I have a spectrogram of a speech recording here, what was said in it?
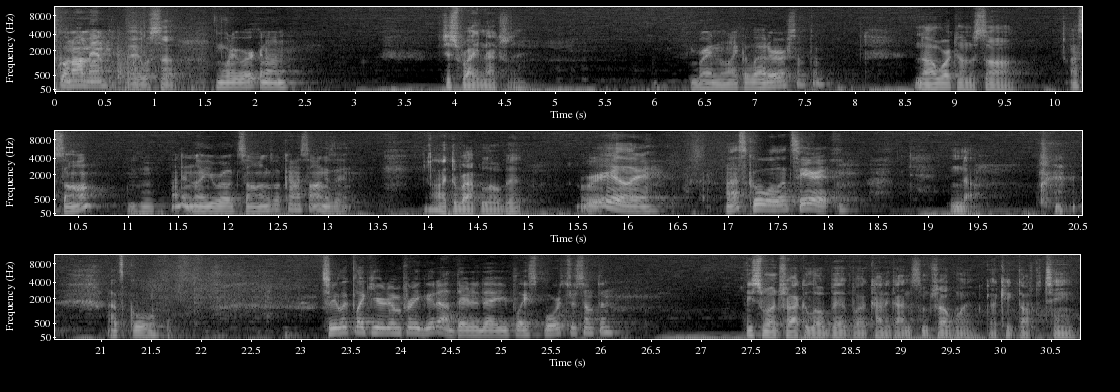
What's going on, man? Hey, what's up? What are you working on? Just writing, actually. Writing like a letter or something? No, I'm working on the song. A song? Mm-hmm. I didn't know you wrote songs. What kind of song is it? I like to rap a little bit. Really? That's cool. Well, let's hear it. No. That's cool. So you look like you're doing pretty good out there today. You play sports or something? I used to run track a little bit, but kind of got in some trouble and got kicked off the team.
